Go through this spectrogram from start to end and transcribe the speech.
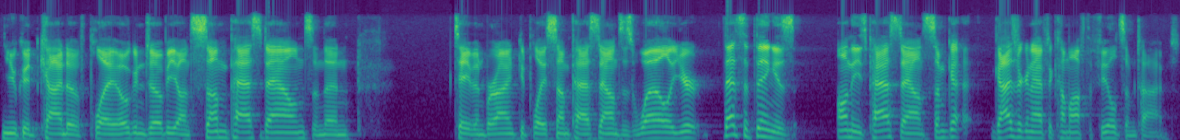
you could kind of play Ogunjobi on some pass downs, and then Taven Bryan could play some pass downs as well. You're that's the thing is on these pass downs, some guys are going to have to come off the field sometimes.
